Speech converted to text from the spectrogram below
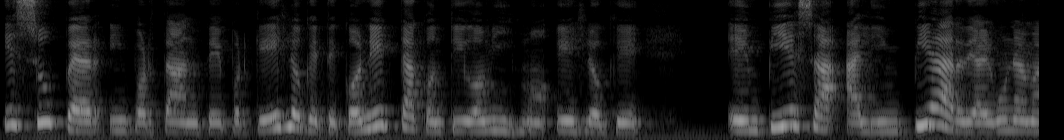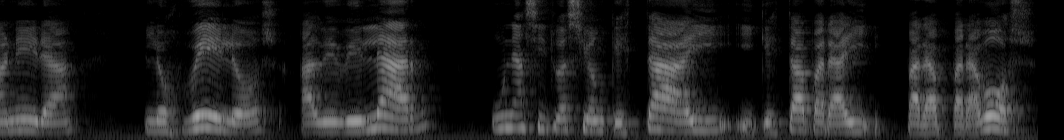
es súper importante porque es lo que te conecta contigo mismo, es lo que empieza a limpiar de alguna manera los velos, a develar una situación que está ahí y que está para ahí, para, para vos,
